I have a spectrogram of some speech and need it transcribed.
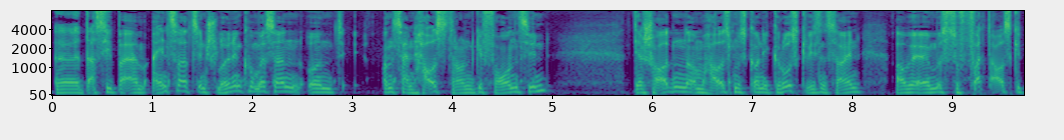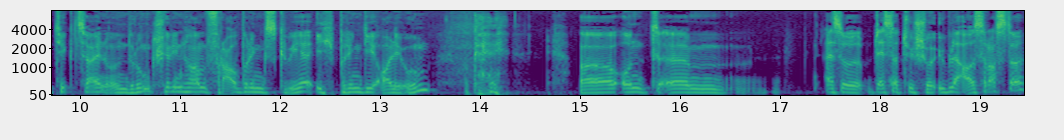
äh, dass sie bei einem Einsatz in Schleudern gekommen sind und an sein Haus dran gefahren sind. Der Schaden am Haus muss gar nicht groß gewesen sein, aber er muss sofort ausgetickt sein und rumgeschrien haben, Frau bring's quer, ich bring die alle um. Okay. Äh, und ähm, also das ist natürlich schon ein übler Ausraster.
